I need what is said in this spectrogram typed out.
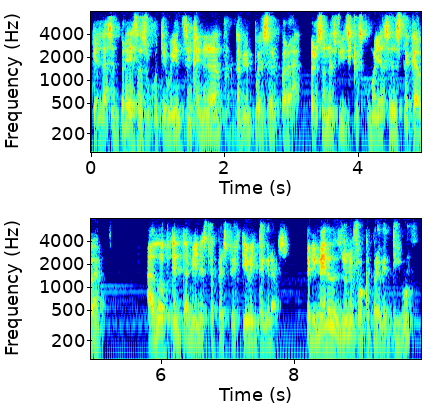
que las empresas o contribuyentes en general, porque también puede ser para personas físicas como ya se destacaba, adopten también esta perspectiva integral. Primero desde un enfoque preventivo,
